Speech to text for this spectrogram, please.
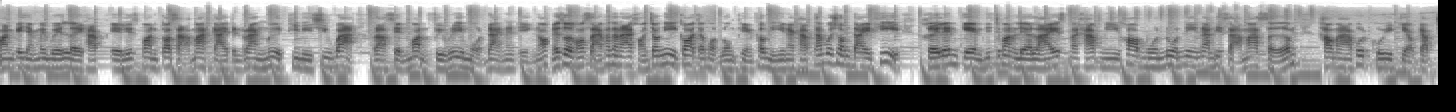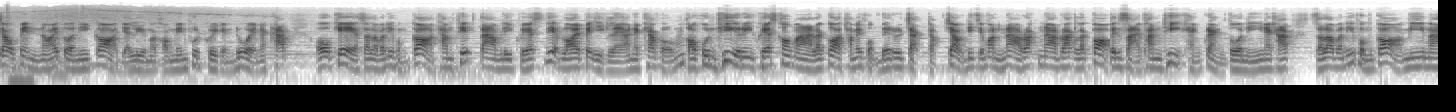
มันก็ยังไม่เว้นเลยครับเอลิสมอนก็สามารถกลายเป็นร่างมืดที่มีชื่อว่าราเซนมอนฟิวรี่โหมดได้นั่นเองเนาะในส่วนของสายพัฒนาของเจ้านี่ก็จะหมดลงเพียงเท่านี้นะครับท่านผู้ชมใดที่เคยเล่นเกมดิจิมอนเรียลไลซ์นะครับมีข้อมูลนู่นนี่นั่นที่สามารถเสริม เข้ามาพูดคุยเกี่ยวกับเจ้าเป็นน้อยตัวนี้ก็อย่าลืมมาคอมเมนต์พูดคุยกันด้วยนะครับโอเคสำหรับวันนี้ผมก็ทำคลิปตามรีเควสเรียบร้อยไปอีกแล้วนะครับผมขอบคุณที่รีเควสเข้ามาแล้วก็ทำให้ผมได้รู้จักกับเจ้าดิจิมอนน่ารักน่ารักแล้วก็เป็นสายพันธุ์ที่แข็งแกร่งตัวนี้นะครับสำหรับวันนี้ผมก็มีมา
